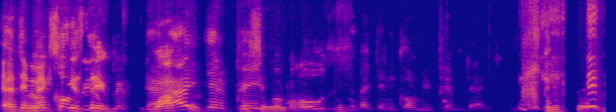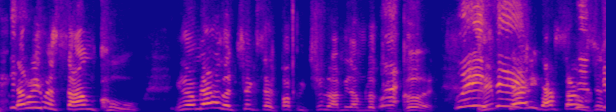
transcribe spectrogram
I think Don't Mexicans say a. I ain't getting paid for it. hoes and shit like that. They call me pimp daddy. pimp daddy. That don't even sound cool. You know, man, other chick says papi chulo. I mean, I'm looking What? good. What do you Pimp say? daddy, that sounds Pimp just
